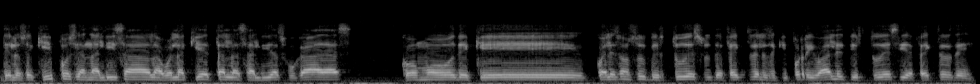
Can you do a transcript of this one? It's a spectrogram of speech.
de los equipos, se analiza la bola quieta, las salidas jugadas, como de qué, cuáles son sus virtudes, sus defectos de los equipos rivales, virtudes y defectos de,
